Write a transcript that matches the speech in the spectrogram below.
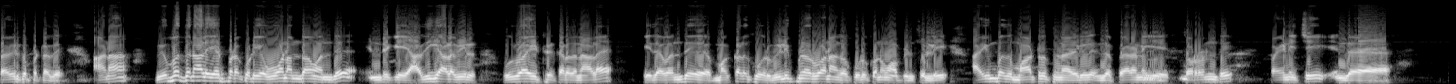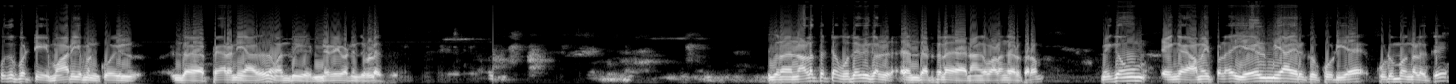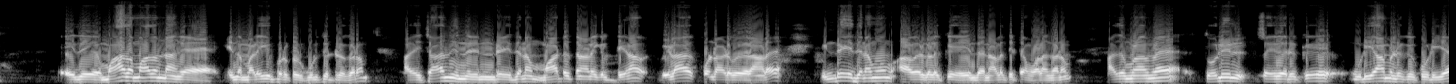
தவிர்க்கப்பட்டது. ஆனா விபத்தினால ஏற்படக்கூடிய ஓனம் தான் வந்து இன்றைக்கு அதிக அளவில் உருவாகிட்டு இருக்கிறதுனால இதை வந்து மக்களுக்கு ஒரு விழிப்புணர்வா நாங்கள் கொடுக்கணும் அப்படின்னு சொல்லி ஐம்பது மாற்றுத்திறனாளிகள் இந்த பேரணியை தொடர்ந்து பயணிச்சு இந்த புதுப்பட்டி மாரியம்மன் கோயில் இந்த பேரணியாக வந்து நிறைவடைந்துள்ளது. இதுல நலத்திட்ட உதவிகள் இந்த இடத்துல நாங்கள் வழங்க இருக்கிறோம். மிகவும் எங்கள் அமைப்பில் ஏழ்மையாக இருக்கக்கூடிய குடும்பங்களுக்கு இது மாதம் மாதம் நாங்கள் இந்த மளிகை பொருட்கள் கொடுத்துட்ருக்கிறோம் அதை சார்ந்து இந்த இன்றைய தினம் மாற்றுத்திறனாளிகள் தின விழா கொண்டாடுவதனால இன்றைய தினமும் அவர்களுக்கு இந்த நலத்திட்டம் வழங்கணும். அது இல்லாமல் தொழில் செய்வதற்கு முடியாமல் இருக்கக்கூடிய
